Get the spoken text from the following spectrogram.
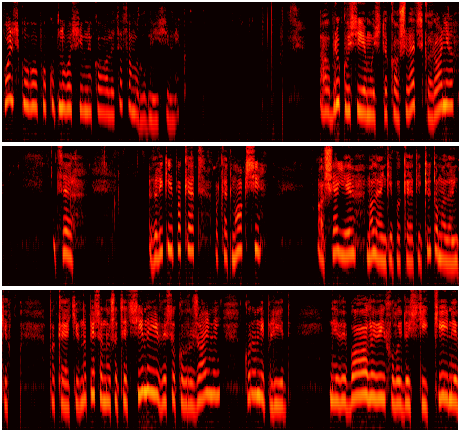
польського покупного сівника, але це саморобний сівник. А в брюкві сіємо ось така шведська рання. Це великий пакет, пакет Максі. А ще є маленькі пакети, кілька маленьких пакетів. Написано, що це цінний, високоврожайний коренеплід. Невибагливий, холодостійкий,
